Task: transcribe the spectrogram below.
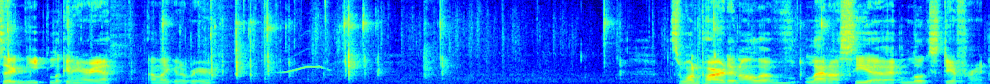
It's a neat looking area. I like it over here. It's one part in all of La Noscea that looks different.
